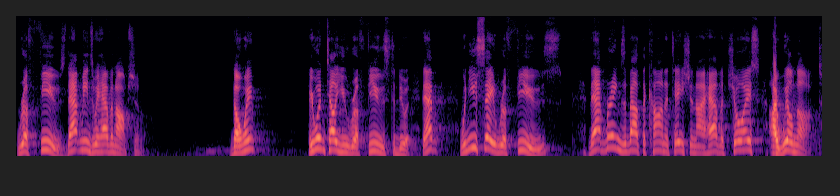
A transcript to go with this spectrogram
refuse. That means we have an option. Don't we? He wouldn't tell you refuse to do it. That when you say refuse, that brings about the connotation I have a choice, I will not.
